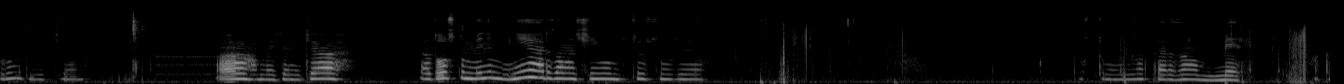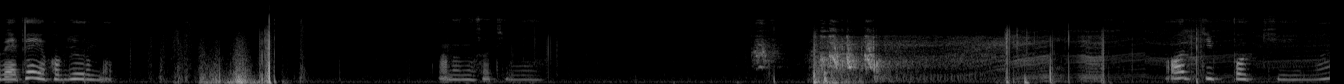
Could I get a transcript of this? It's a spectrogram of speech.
Bunu mu diyecek yani? Ah mekanik ah. Ya dostum benim niye her zaman şeyimi unutuyorsunuz ya? Dostum bunlar da her zaman mel. Bak RP yapabiliyorum ben. Ananı satayım ya. Hadi bakayım ha.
